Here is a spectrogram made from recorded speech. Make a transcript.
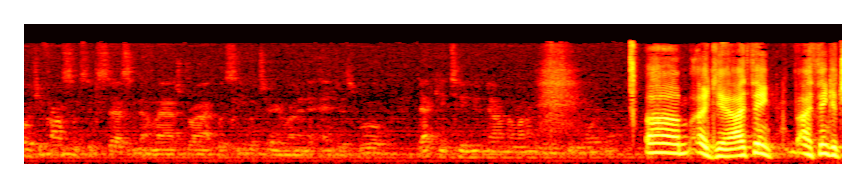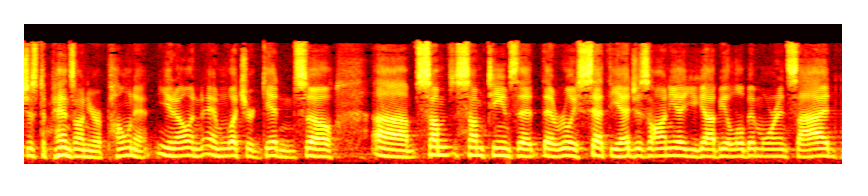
Coach, you found some success in that last drive with Singletary running the edges. Will that continue down the line? Will you see more of that? Um, again, I think I think it just depends on your opponent, you know, and, and what you're getting. So um, some some teams that, that really set the edges on you, you got to be a little bit more inside.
